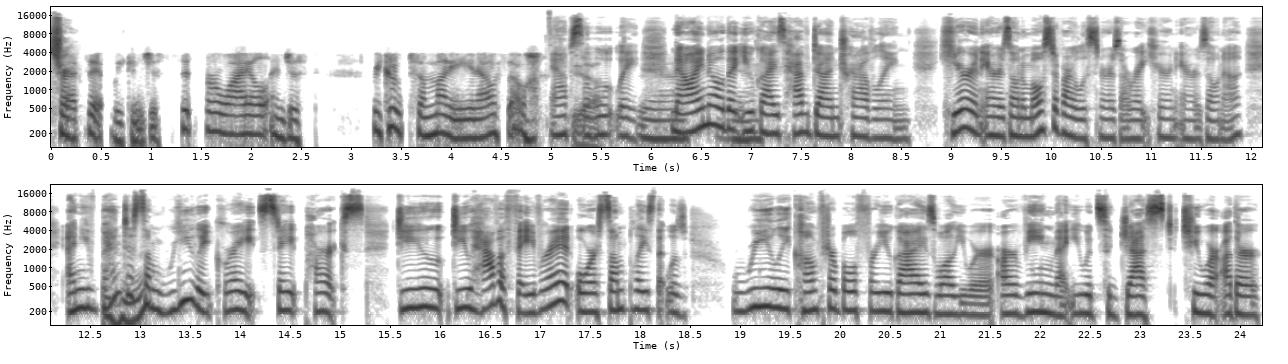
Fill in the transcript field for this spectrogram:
sure. that's it. We can just sit for a while and just recoup some money, you know? So, absolutely. Yeah. Now, I know that yeah. you guys have done traveling here in Arizona. Most of our listeners are right here in Arizona, and you've been mm-hmm. to some really great state parks. Do you do you have a favorite or some place that was really comfortable for you guys while you were RVing that you would suggest to our other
